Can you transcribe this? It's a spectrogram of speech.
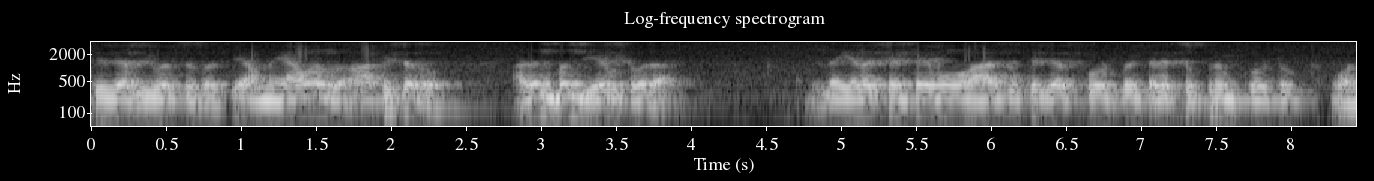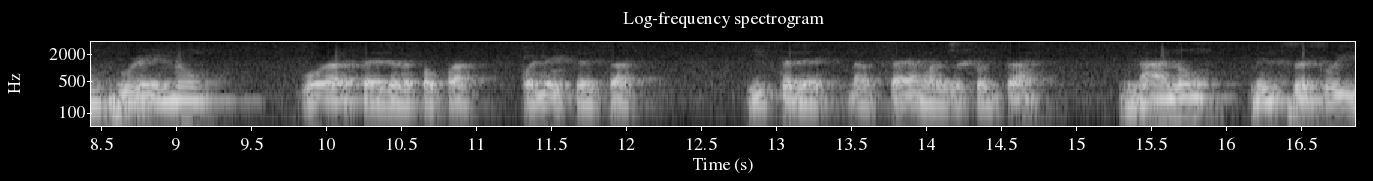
ತಿರ್ಗಾ ರಿವರ್ಸ್ ಬರ್ತಿ ಅವನು ಯಾವ ಆಫೀಸರು ಅದನ್ನ ಬಂದು ಹೇಳ್ಬಿಟ್ಟು ಹೋದ. ಇಲ್ಲ ಎಲೆಕ್ಷನ್ ಟೈಮು ಆರು ತಿರ್ಗಾ ಕೋರ್ಟ್ ಬೇಕಾದ್ರೆ ಸುಪ್ರೀಂ ಕೋರ್ಟು ಒಂದು ಹೆಣ್ಣು ಓಡಾಡ್ತಾ ಇದ್ದಾರೆ ಪಾಪ. ಒಳ್ಳೆ ಕೆಲಸ. ಇರ್ತದೆ, ನಾವು ಸಹಾಯ ಮಾಡಬೇಕು ಅಂತ ನಾನು ನಿಲ್ಲಿಸಬೇಕು ಈ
